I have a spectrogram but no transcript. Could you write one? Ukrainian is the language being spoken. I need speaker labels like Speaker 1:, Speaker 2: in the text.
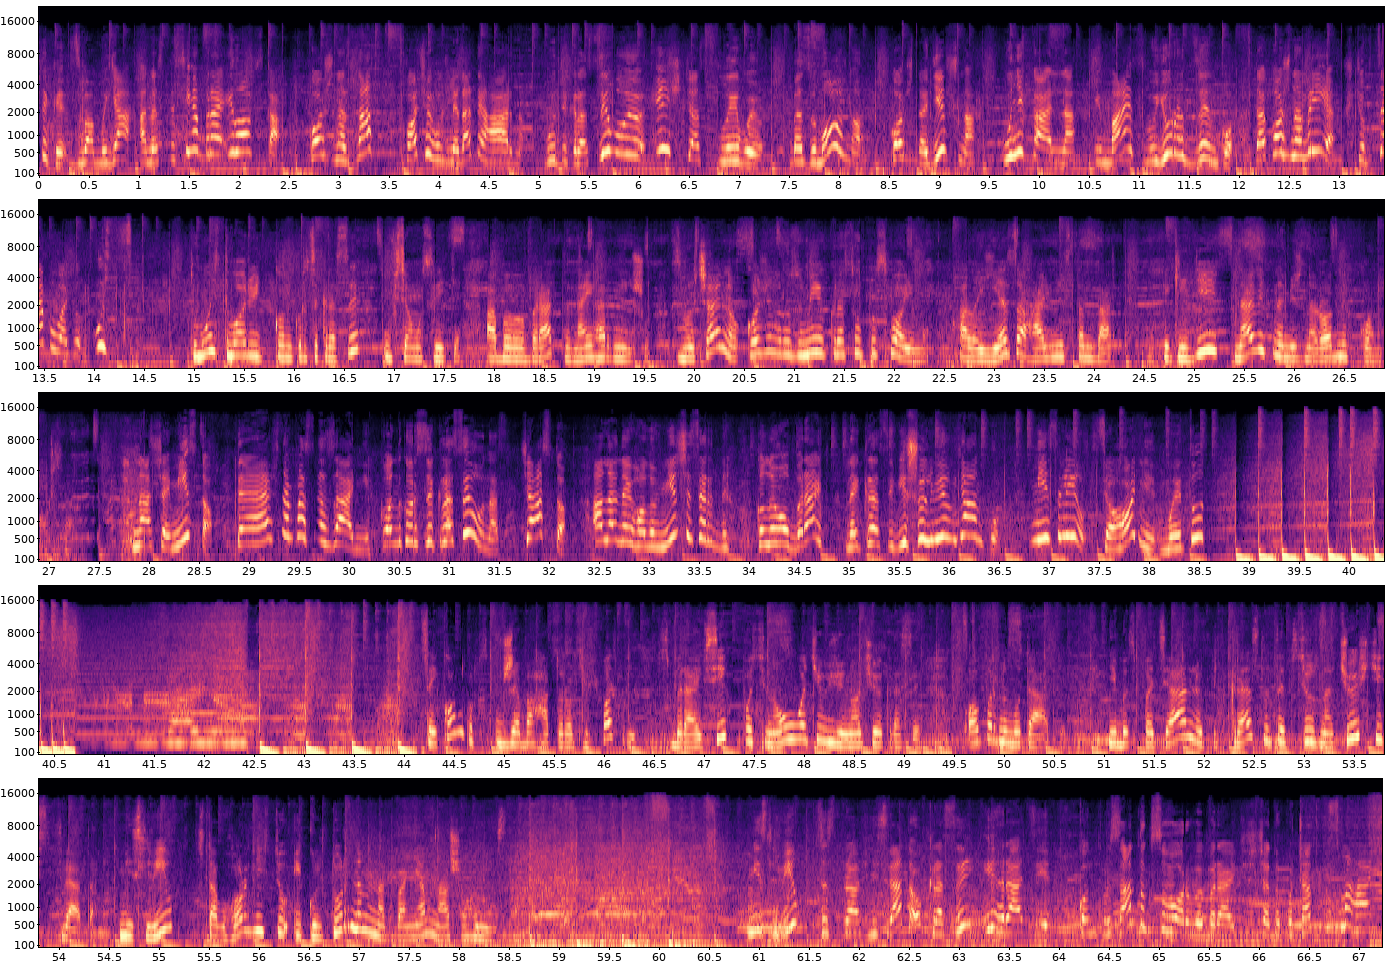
Speaker 1: політики! З вами я, Анастасія Браїловська. Кожна з нас хоче виглядати гарно, бути красивою і щасливою. Безумовно, кожна дівчина унікальна і має свою родзинку. Та кожна мріє, щоб це побачили усі.
Speaker 2: Тому й створюють конкурси краси у всьому світі, аби вибирати найгарнішу. Звичайно, кожен розуміє красу по-своєму, але є загальні стандарти, які діють навіть на міжнародних конкурсах.
Speaker 1: Наше місто задніх. Конкурси краси у нас часто, але найголовніше серед них, коли обирають найкрасивішу львів'янку. Міс Львів. Сьогодні ми тут.
Speaker 2: Цей конкурс вже багато років поспіль збирає всіх поціновувачів жіночої краси в оперному театрі, ніби спеціально підкреслити всю значущість свята. Міс Львів став гордістю і культурним надбанням нашого міста.
Speaker 1: Міс Львів це справжнє свято краси і грації. Конкурсанток суворо вибирають ще до початку змагань.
